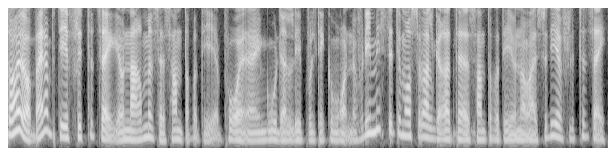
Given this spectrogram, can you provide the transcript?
Så har jo Arbeiderpartiet flyttet seg og nærmet seg Senterpartiet på en god del av de politikkområdene. For de mistet jo masse velgere til Senterpartiet underveis, så de har flyttet seg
